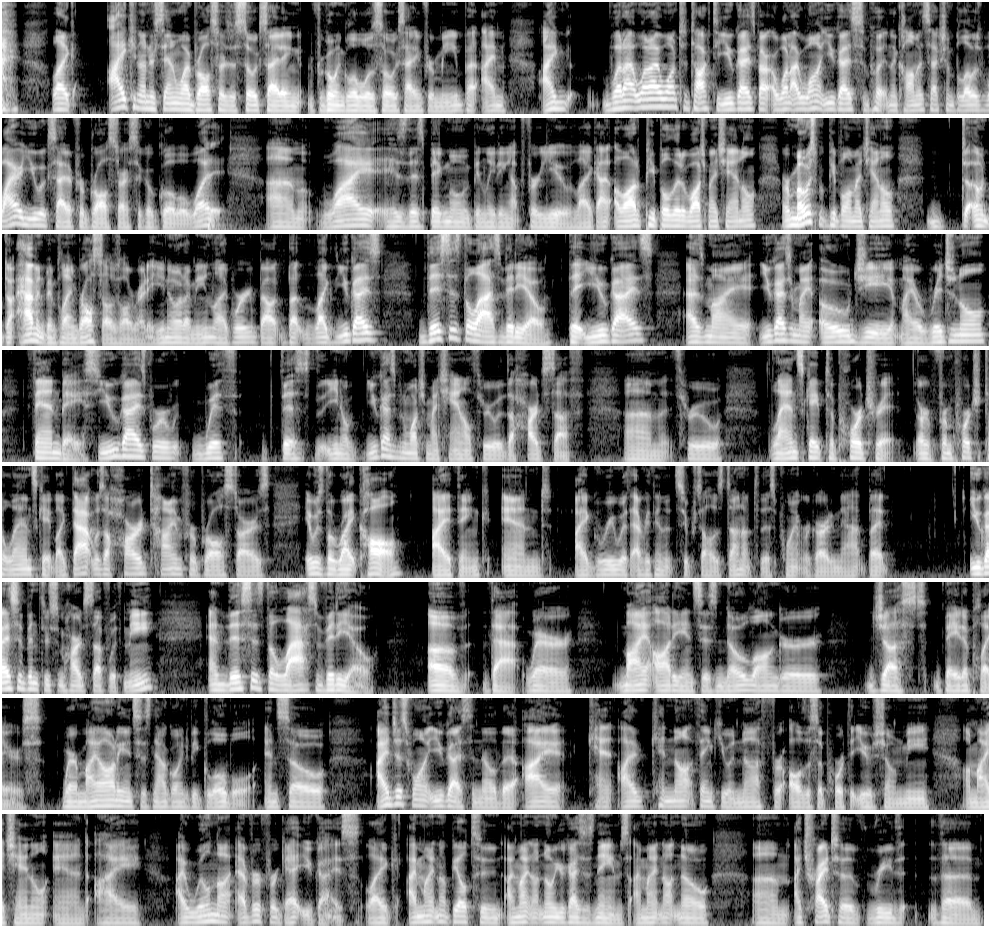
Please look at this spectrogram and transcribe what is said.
like I can understand why Brawl Stars is so exciting for going global is so exciting for me, but I'm I what I what I want to talk to you guys about or what I want you guys to put in the comment section below is why are you excited for Brawl Stars to go global? What um, why has this big moment been leading up for you? Like I, a lot of people that watch my channel, or most people on my channel, don't, don't, haven't been playing Brawl Stars already. You know what I mean? Like we're about, but like you guys, this is the last video that you guys, as my, you guys are my OG, my original fan base. You guys were with this, you know, you guys have been watching my channel through the hard stuff, um, through landscape to portrait or from portrait to landscape like that was a hard time for brawl stars. It was the right call i think and i agree with everything that supercell has done up to this point regarding that but you guys have been through some hard stuff with me and this is the last video of that where my audience is no longer just beta players where my audience is now going to be global and so i just want you guys to know that i can I cannot thank you enough for all the support that you have shown me on my channel and I I will not ever forget you guys. Like I might not be able to I might not know your guys' names. I might not know um, I try to read the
